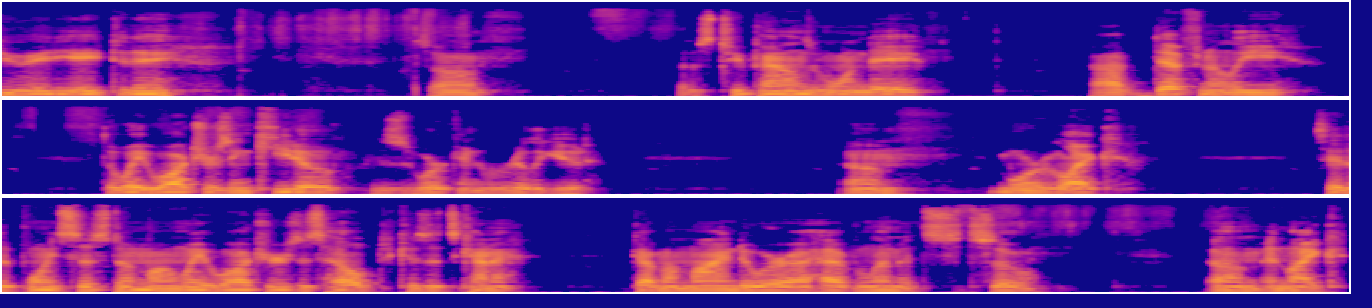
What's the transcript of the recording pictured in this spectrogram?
288 today. So that was two pounds in one day. I've definitely the Weight Watchers in keto is working really good. Um, more of like say the point system on Weight Watchers has helped because it's kind of got my mind to where I have limits. So um, and like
